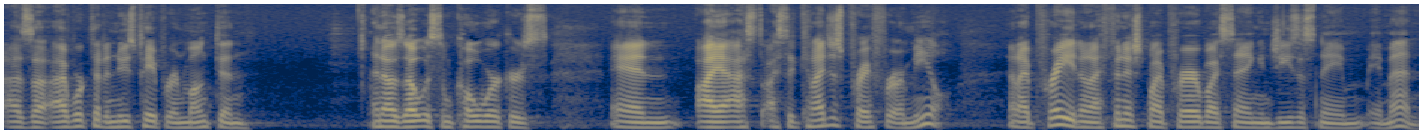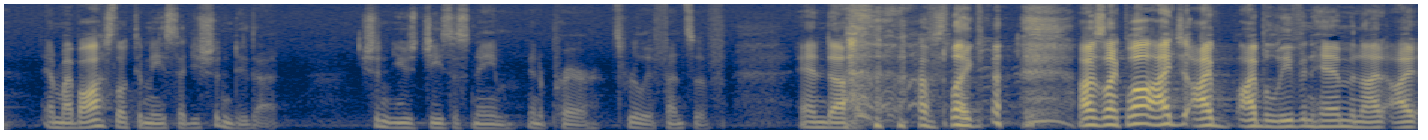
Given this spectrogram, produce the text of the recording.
as a, I worked at a newspaper in Moncton, and I was out with some coworkers, and I asked, I said, "Can I just pray for a meal?" And I prayed, and I finished my prayer by saying, In Jesus' name, amen. And my boss looked at me and said, You shouldn't do that. You shouldn't use Jesus' name in a prayer. It's really offensive. And uh, I was like, I was like, well, I, I, I believe in him, and I, I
